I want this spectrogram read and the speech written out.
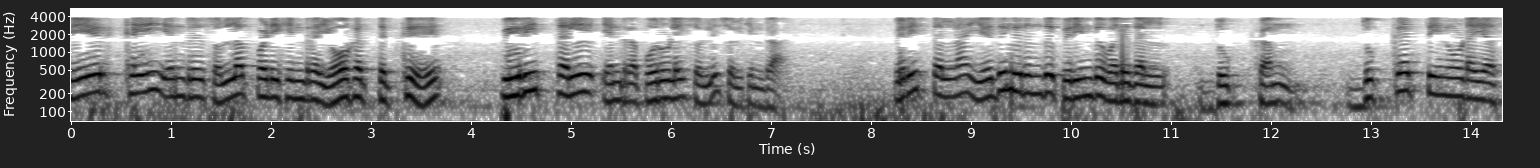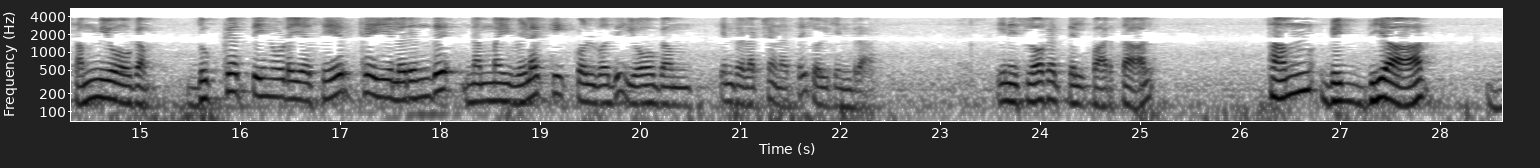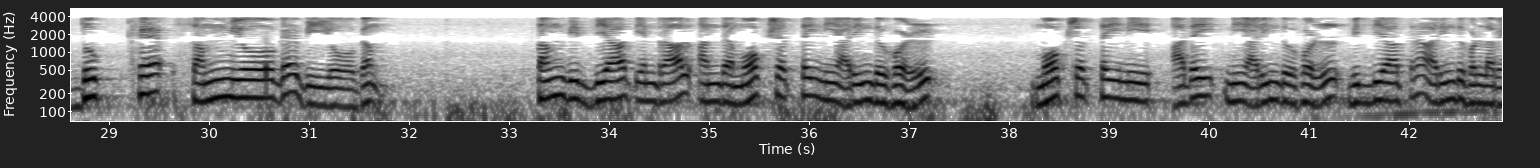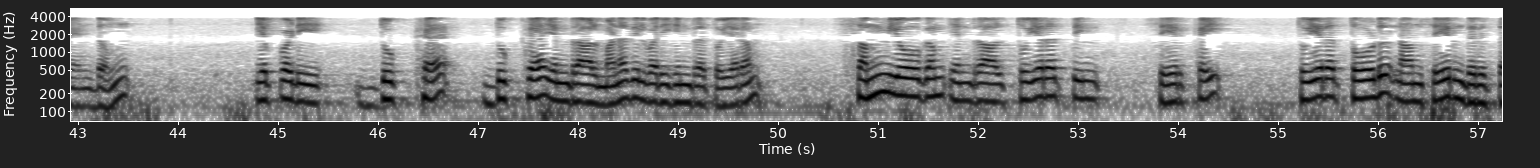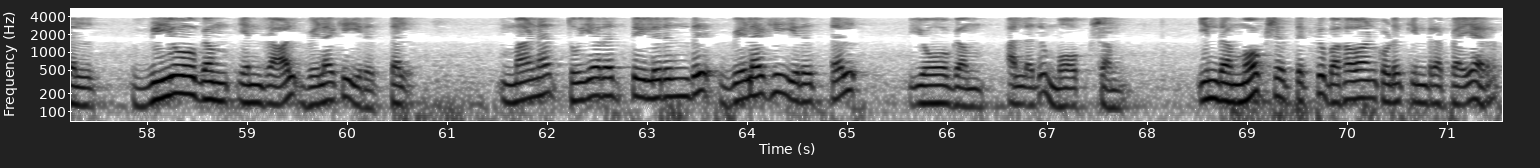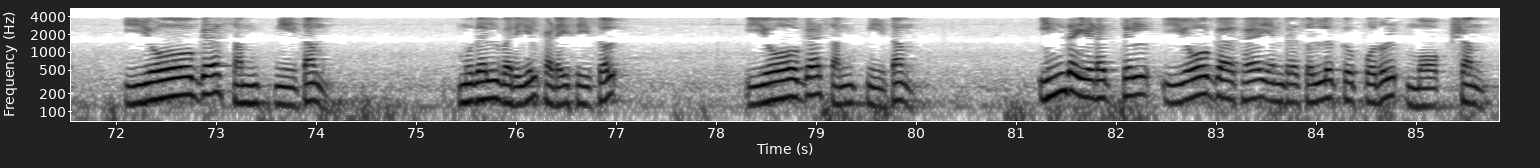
சேர்க்கை என்று சொல்லப்படுகின்ற யோகத்திற்கு பிரித்தல் என்ற பொருளை சொல்லி சொல்கின்றார். பிரித்தல்னா எதிலிருந்து பிரிந்து வருதல்? துக்கம். துக்கத்தினுடைய சம்யோகம். துக்கத்தினுடைய சேர்க்கையிலிருந்து நம்மை விளக்கிக் கொள்வது யோகம் என்ற லட்சணத்தை சொல்கின்றார். இனி ஸ்லோகத்தில் பார்த்தால் தம் வித்யா துக்க சம்யோக வியோகம். தம் வித்யாத் என்றால் அந்த மோக்ஷத்தை நீ அறிந்துகொள். மோக்ஷத்தை நீ அதை நீ அறிந்து கொள் வித்யாத்ன அறிந்து கொள்ள வேண்டும். எப்படி? துக்க துக்க என்றால் மனதில் வருகின்ற துயரம் சம்யோகம் என்றால் துயரத்தின் சேர்க்கை துயரத்தோடு நாம் சேர்ந்திருத்தல் வியோகம் என்றால் விலகி இருத்தல். மன துயரத்திலிருந்து விலகி இருத்தல் யோகம் அல்லது மோக்ஷம். இந்த மோக்ஷத்திற்கு பகவான் கொடுக்கின்ற பெயர் யோக சம்நீதம் முதல் வரியில் கடைசி சொல் யோக சம்நீதம் இந்த இடத்தில் யோகக என்ற சொல்லுக்கு பொருள் மோக்ஷம்.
